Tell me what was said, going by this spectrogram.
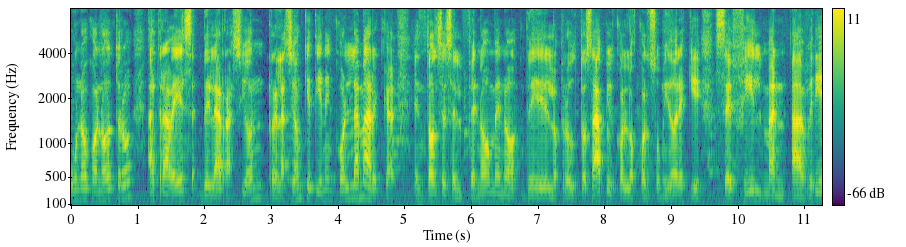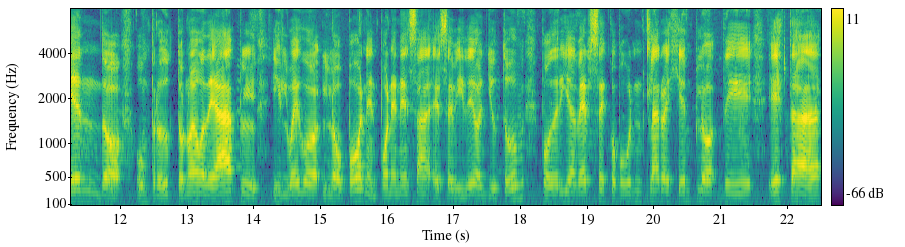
uno con otro a través de la relación, relación que tienen con la marca. Entonces el fenómeno de los productos Apple con los consumidores que se filman abriendo un producto nuevo de Apple y luego lo ponen, ponen esa, ese video en YouTube, podría verse como un claro ejemplo de esta,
